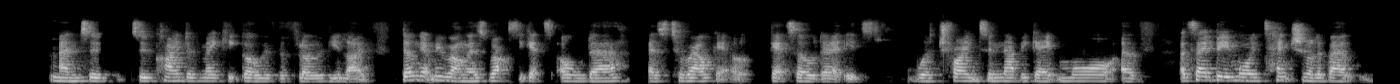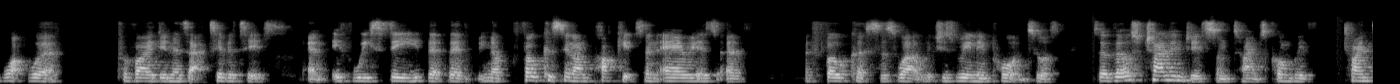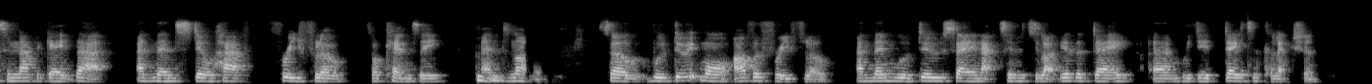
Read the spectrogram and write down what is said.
mm-hmm. and to to kind of make it go with the flow of your life. Don't get me wrong, as Roxy gets older, as Terrell get, gets older, it's we're trying to navigate more of I'd say being more intentional about what we're providing as activities and if we see that they're you know focusing on pockets and areas of, of focus as well which is really important to us. So those challenges sometimes come with trying to navigate that and then still have free flow for kenzie mm-hmm. and not. So we'll do it more of a free flow and then we'll do say an activity like the other day um, we did data collection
